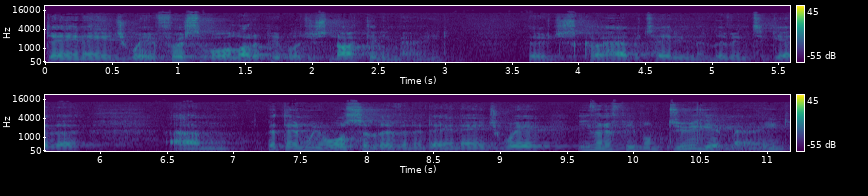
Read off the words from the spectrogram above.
day and age where, first of all, a lot of people are just not getting married. They're just cohabitating, they're living together. Um, but then we also live in a day and age where even if people do get married,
